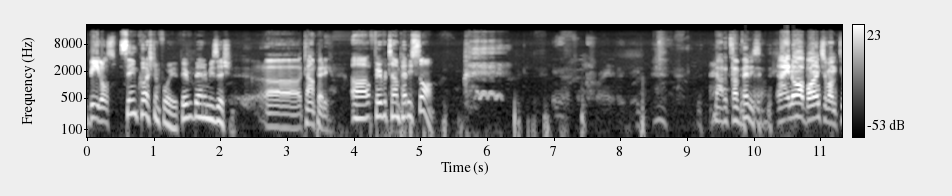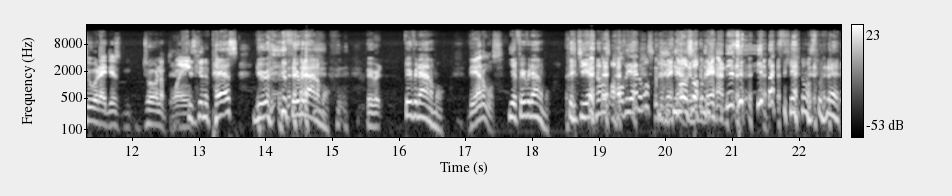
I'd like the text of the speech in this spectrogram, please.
Beatles. Same question for you. Favorite band or musician? Uh, Tom Petty. Uh, favorite Tom Petty song? Not a Tom Petty song. I know a bunch of them too, and I just drawing a blank. He's gonna pass. Your favorite animal? Favorite. Favorite animal? The Animals. Yeah, favorite animal. The animals, all the animals. band, he loves all the the, band. he likes the animals. The band.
